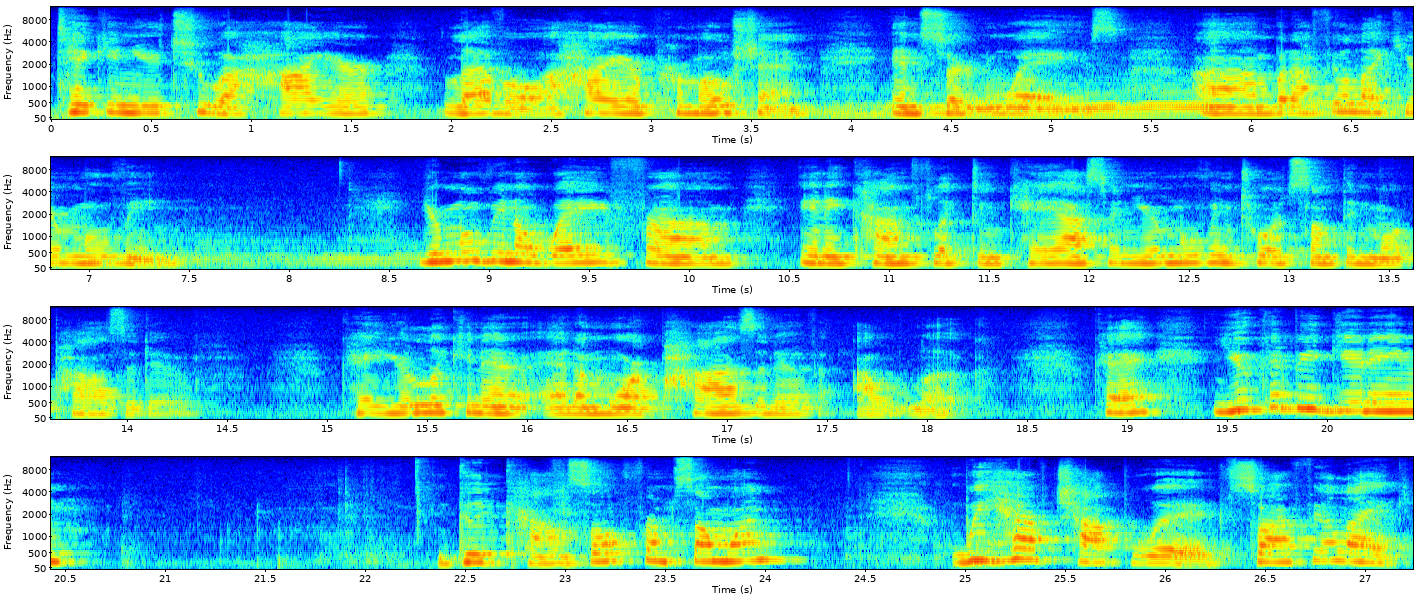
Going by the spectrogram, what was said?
taking you to a higher level, a higher promotion in certain ways. Um, but I feel like you're moving you're moving away from any conflict and chaos and you're moving towards something more positive. Okay, you're looking at, at a more positive outlook. Okay, you could be getting good counsel from someone. We have chopped wood, so I feel like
